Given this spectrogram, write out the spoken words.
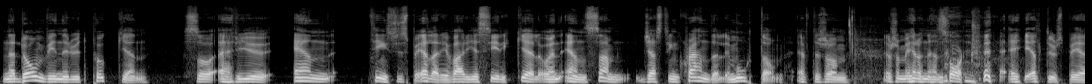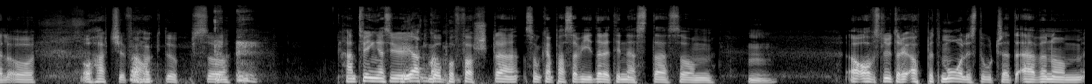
när de vinner ut pucken så är det ju en Tingsryd-spelare i varje cirkel och en ensam Justin Crandall emot dem eftersom, eftersom Eronen är helt ur spel och, och Hutch är för ja. högt upp. Så han tvingas ju man... gå på första som kan passa vidare till nästa som mm avslutar i öppet mål i stort sett även om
